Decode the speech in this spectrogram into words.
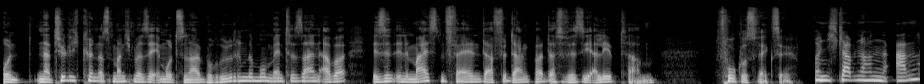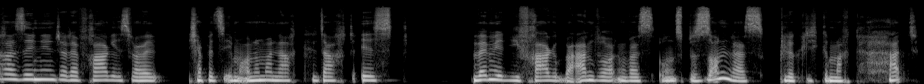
Und natürlich können das manchmal sehr emotional berührende Momente sein, aber wir sind in den meisten Fällen dafür dankbar, dass wir sie erlebt haben. Fokuswechsel. Und ich glaube, noch ein anderer Sinn hinter der Frage ist, weil ich habe jetzt eben auch nochmal nachgedacht, ist, wenn wir die Frage beantworten, was uns besonders glücklich gemacht hat,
